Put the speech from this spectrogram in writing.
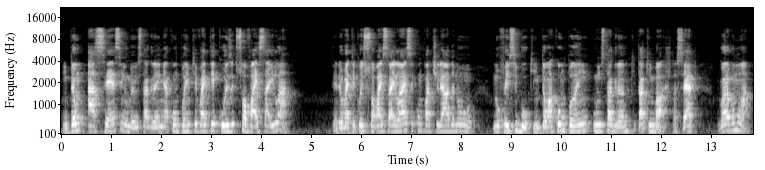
Então acessem o meu Instagram e me acompanhem, porque vai ter coisa que só vai sair lá. Entendeu? Vai ter coisa que só vai sair lá e ser compartilhada no, no Facebook. Então acompanhe o Instagram que está aqui embaixo, tá certo? Agora vamos lá.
